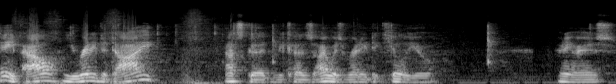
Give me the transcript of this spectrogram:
Hey pal, you ready to die? That's good, because I was ready to kill you. Anyways.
